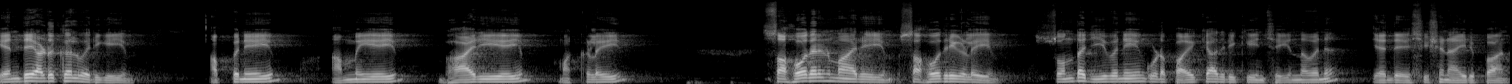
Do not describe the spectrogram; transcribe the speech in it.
എന്റെ അടുക്കൽ വരികയും അപ്പനെയും അമ്മയെയും ഭാര്യയെയും മക്കളെയും സഹോദരന്മാരെയും സഹോദരികളെയും സ്വന്തം ജീവനെയും കൂടെ പകയ്ക്കാതിരിക്കുകയും ചെയ്യുന്നവന് എന്റെ ശിഷ്യനായിരിക്കാൻ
